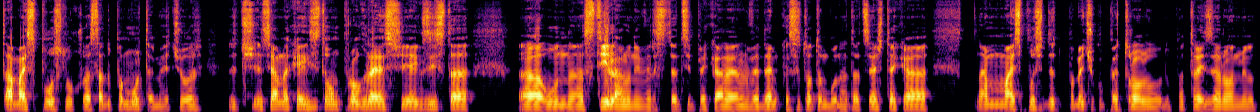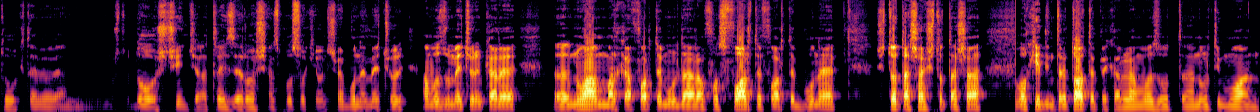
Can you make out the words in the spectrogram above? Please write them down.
am mai spus lucrul ăsta după multe meciuri. Deci înseamnă că există un progres și există uh, un stil al universității pe care îl vedem că se tot îmbunătățește, că am mai spus și după meciul cu Petrolul, după 3-0 în minutul câte aveam, nu știu, 25 la 3-0 și am spus ok, unul mai bune meciuri. Am văzut meciuri în care uh, nu am marcat foarte mult, dar au fost foarte, foarte bune și tot așa și tot așa. Ok, dintre toate pe care le-am văzut în ultimul an,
